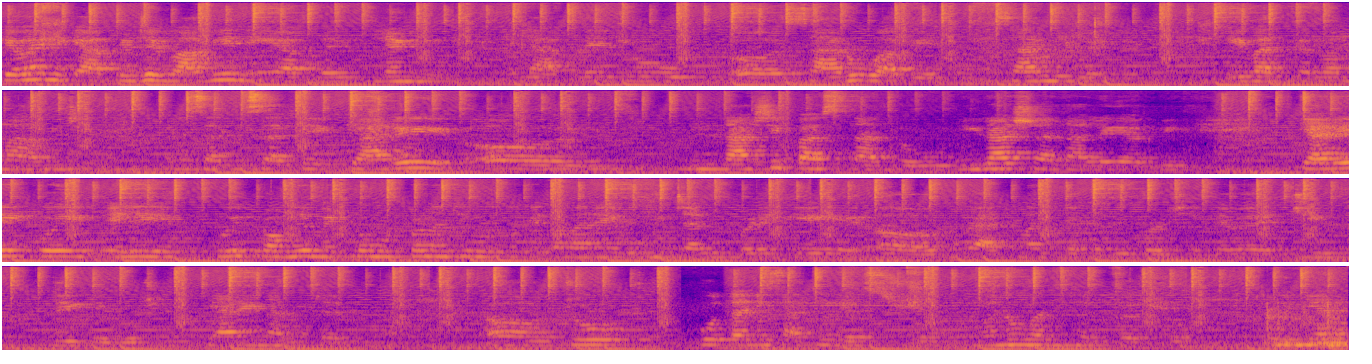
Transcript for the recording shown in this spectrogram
કહેવાય ને કે આપણે જે વાવીએ ને એ આપણે લણીએ એટલે આપણે જો સારું વાવીએ સારું લઈએ. એ વાત કરવામાં આવી છે. અને સાથે સાથે ક્યારેય નાશીપાસ ના થવું નિરાશા ના લઈ આવવી ક્યારેય કોઈ, એટલે કોઈ પ્રોબ્લેમ એટલો મોટો નથી હોતો કે તમારે એવું વિચારવું પડે કે હવે આત્મહત્યા કરવી પડશે, કે હવે જીવ થઈ ગયો છે. ક્યારેય ના વિચારવું જો પોતાની સાથે રહેશો મનોમંથન કરશો દુનિયાનો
